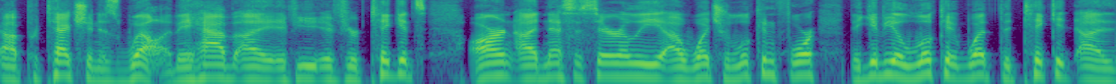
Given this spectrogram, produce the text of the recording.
uh, protection as well. They have, uh, if you if your tickets aren't uh, necessarily uh, what you're looking for, they give you a look at what the ticket uh,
